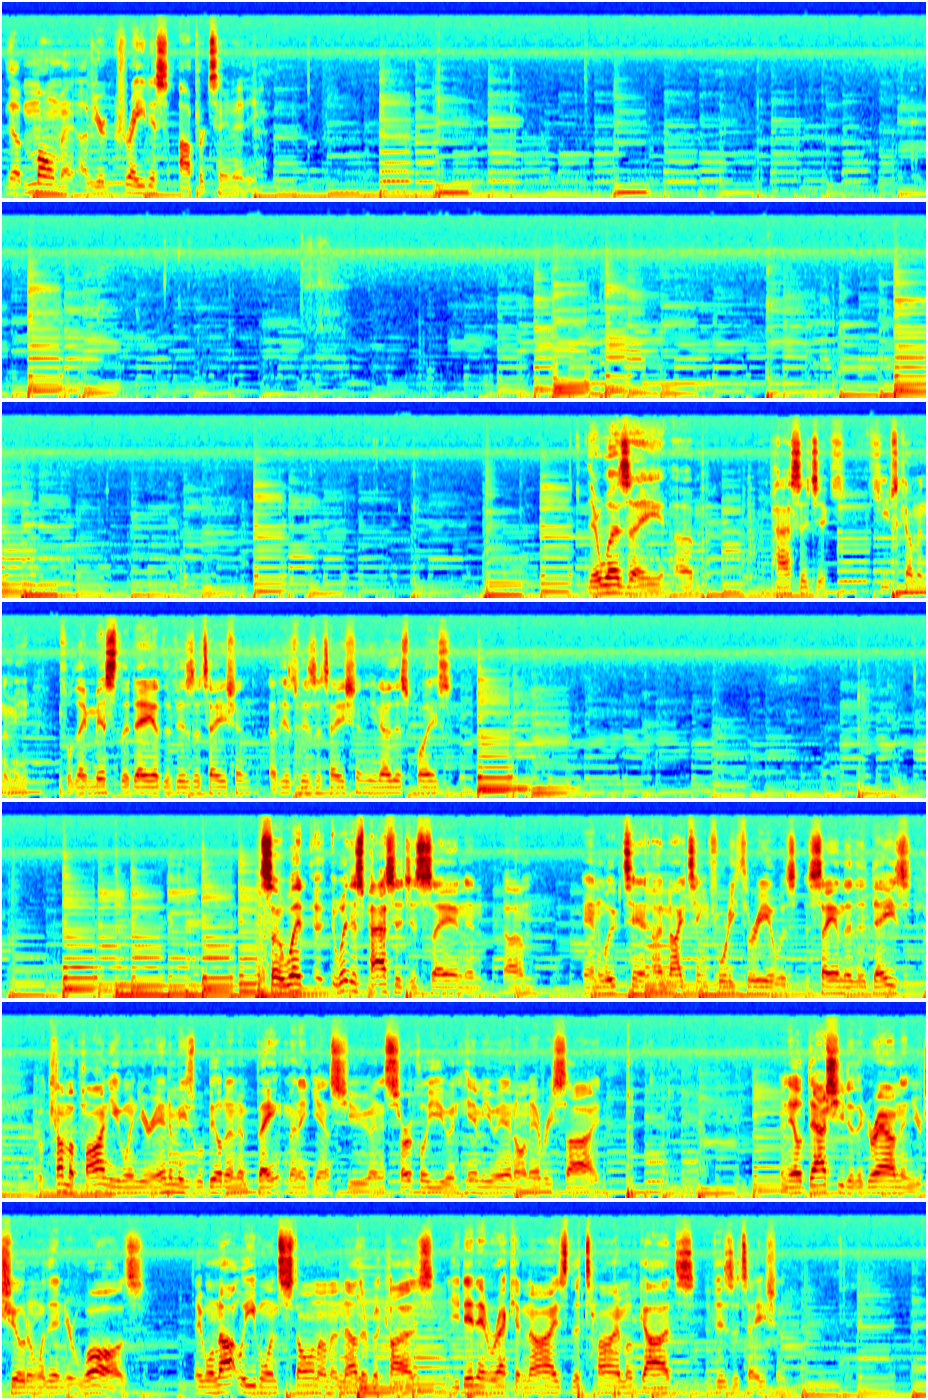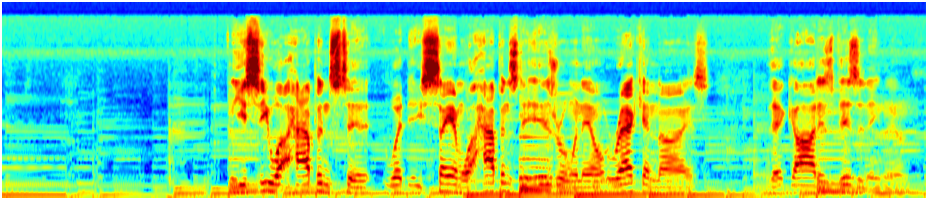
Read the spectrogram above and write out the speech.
the moment of your greatest opportunity. There was a um, passage that keeps coming to me. Will they miss the day of the visitation, of his visitation? You know this place? So what what this passage is saying in um, in Luke 10, uh, 1943, it was saying that the days will come upon you when your enemies will build an embankment against you and encircle you and hem you in on every side. And they'll dash you to the ground and your children within your walls. They will not leave one stone on another because you didn't recognize the time of God's visitation. You see what happens to what he's saying, what happens to Israel when they don't recognize that God is visiting them.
